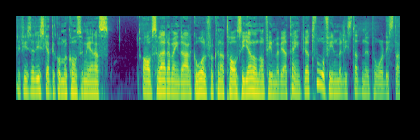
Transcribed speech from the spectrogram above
Det finns en risk att det kommer att konsumeras avsevärda mängder alkohol för att kunna ta oss igenom de filmer vi har tänkt. Vi har två filmer listade nu på vår lista.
